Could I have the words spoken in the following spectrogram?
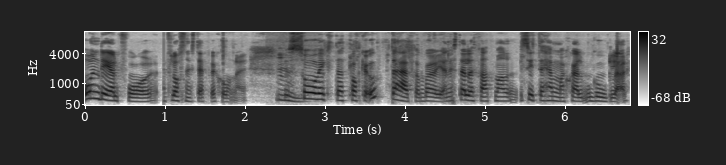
Och en del får förlossningsdepressioner. Det är så viktigt att plocka upp det här från början. Istället för att man sitter hemma själv och googlar.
